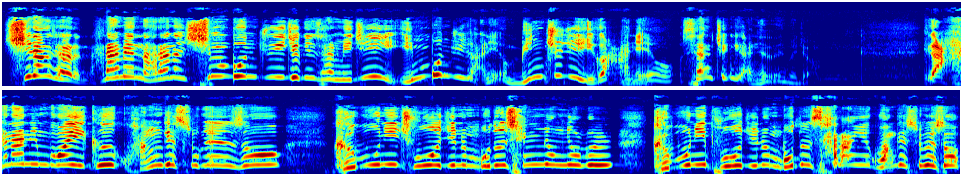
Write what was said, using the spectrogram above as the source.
신앙생활은 하나님의 나라는 신본주의적인 삶이지 인본주의가 아니에요. 민주주의 이거 아니에요. 세상적인 게 아니라는 거죠. 그러니까 하나님과의 그 관계 속에서 그분이 주어지는 모든 생명력을 그분이 부어주는 모든 사랑의 관계 속에서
